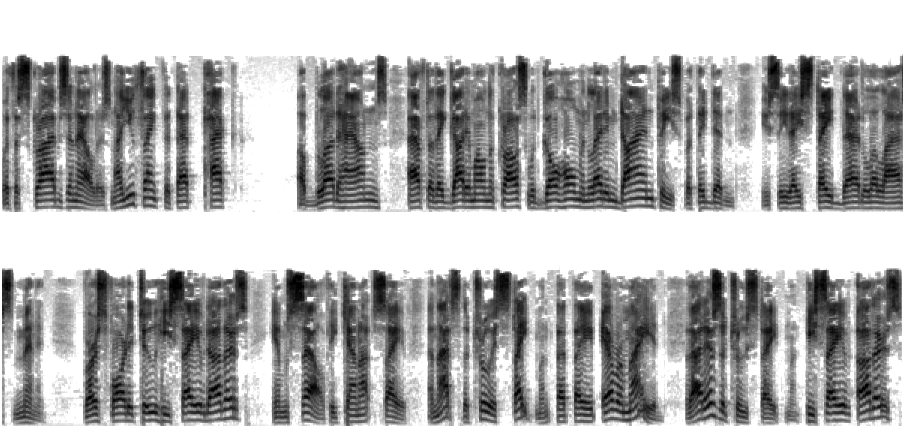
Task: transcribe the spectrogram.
with the scribes and elders. Now you think that that pack of bloodhounds, after they got him on the cross, would go home and let him die in peace, but they didn't. You see, they stayed there till the last minute. Verse 42, he saved others, himself he cannot save. And that's the truest statement that they ever made. That is a true statement. He saved others,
